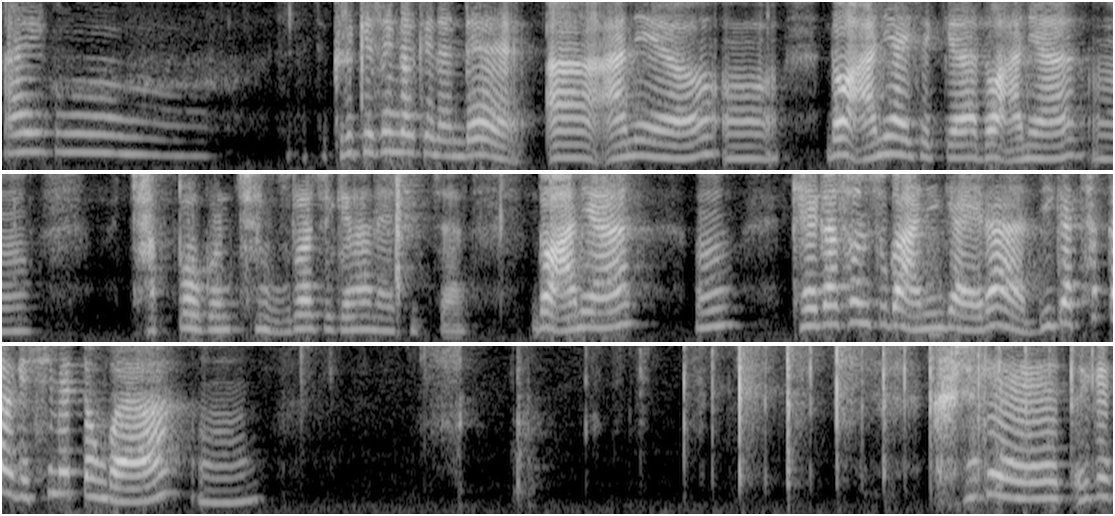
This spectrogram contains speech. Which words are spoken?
아이고. 그렇게 생각했는데 아 아니에요. 어, 너 아니야 이 새끼야. 너 아니야. 어. 자뻑은 참 우러지게 하네 진짜. 너 아니야? 어? 걔가 선수가 아닌 게 아니라 네가 착각이 심했던 거야. 어. 그러게 이게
